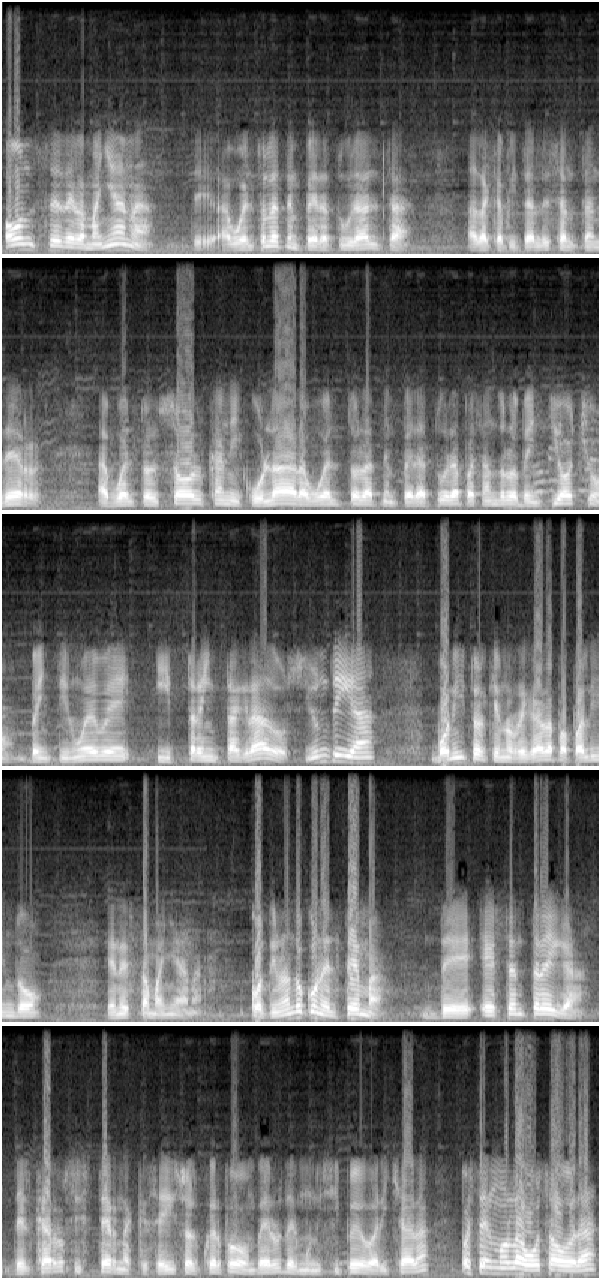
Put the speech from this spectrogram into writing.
11 de la mañana. ha vuelto la temperatura alta a la capital de Santander. Ha vuelto el sol canicular, ha vuelto la temperatura pasando los 28, 29 y 30 grados. Y un día bonito el que nos regala Papalindo en esta mañana. Continuando con el tema de esta entrega del carro cisterna que se hizo al cuerpo de bomberos del municipio de Barichara, pues tenemos la voz ahora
